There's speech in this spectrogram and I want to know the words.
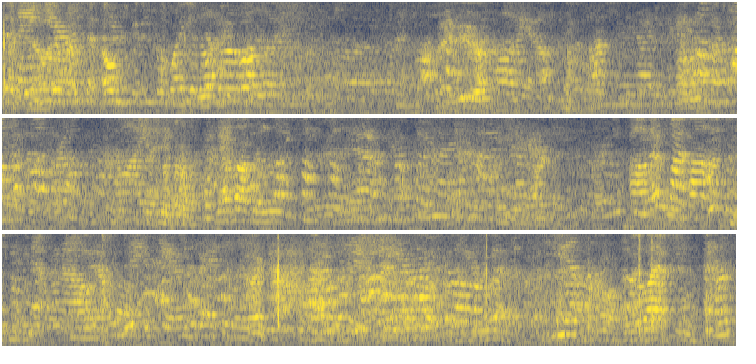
said, eight years, I said, oh, you can sway it over. They do. Oh, that's my mom. She took that one out. That's the last one. That's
